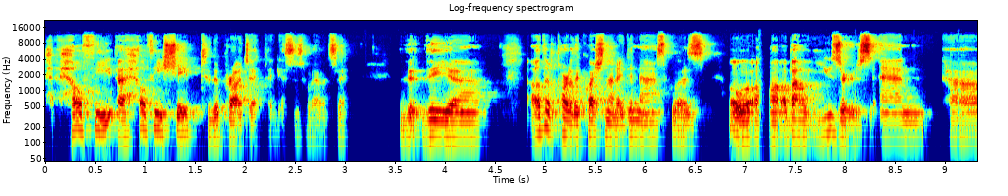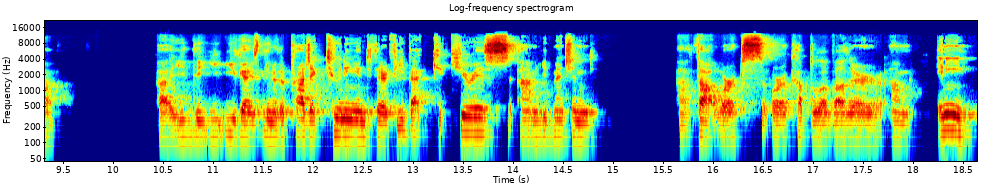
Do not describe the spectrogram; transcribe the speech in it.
healthy a healthy shape to the project i guess is what i would say the, the uh, other part of the question that i didn't ask was oh uh, about users and uh, uh, you, the, you, guys you know the project tuning into their feedback curious um, you mentioned uh, thoughtworks or a couple of other um, any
